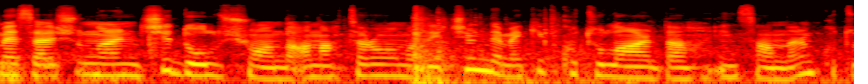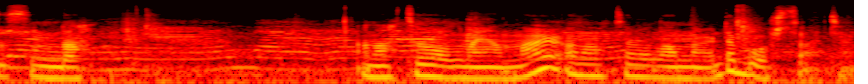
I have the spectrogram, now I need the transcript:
Mesela şunların içi dolu şu anda. Anahtar olmadığı için demek ki kutularda, insanların kutusunda. Anahtar olmayanlar, anahtar olanlar da boş zaten.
